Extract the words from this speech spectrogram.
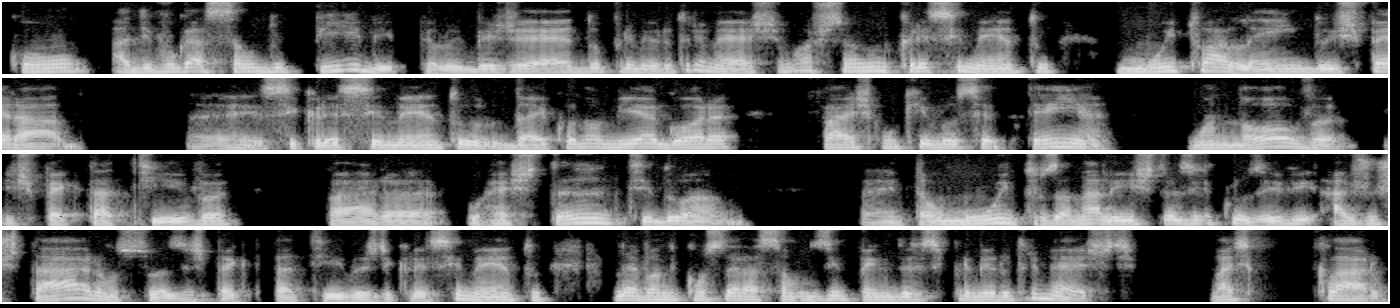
com a divulgação do PIB pelo IBGE do primeiro trimestre, mostrando um crescimento muito além do esperado. Né? Esse crescimento da economia agora faz com que você tenha uma nova expectativa para o restante do ano. Né? Então, muitos analistas, inclusive, ajustaram suas expectativas de crescimento, levando em consideração o desempenho desse primeiro trimestre. Mas, claro,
